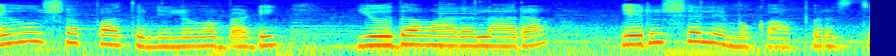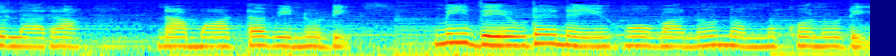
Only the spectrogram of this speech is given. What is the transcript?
యహోషపాతు నిలువబడి యూదవారలారా ఎరుషలేము కాపురస్తులారా నా మాట వినుడి. మీ దేవుడైన యహోవాను నమ్ముకొనుడి.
